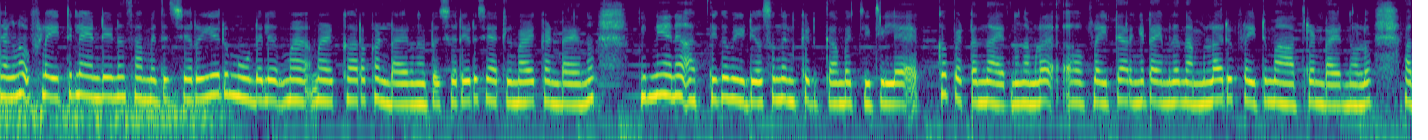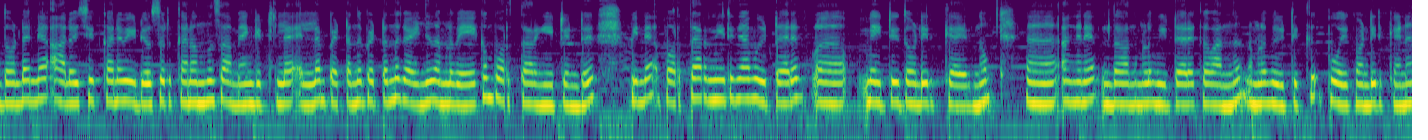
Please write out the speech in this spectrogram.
ഞങ്ങൾ ഫ്ലൈറ്റ് ലാൻഡ് ചെയ്യുന്ന സമയത്ത് ചെറിയൊരു മൂടൽ മഴക്കാറൊക്കെ ഉണ്ടായിരുന്നു കേട്ടോ. ചെറിയൊരു ചാറ്റൽ മഴയൊക്കെ ഉണ്ടായിരുന്നു. പിന്നെ ഞാൻ അധിക വീഡിയോസൊന്നും എനിക്ക് എടുക്കാൻ പറ്റിയിട്ടില്ല. ഒക്കെ പെട്ടെന്നായിരുന്നു. നമ്മൾ ഫ്ലൈറ്റ് ഇറങ്ങിയ ടൈമിൽ നമ്മളൊരു ഫ്ലൈറ്റ് മാത്രമേ ഉണ്ടായിരുന്നുള്ളൂ. അതുകൊണ്ട് തന്നെ ആലോചിക്കാനോ വീഡിയോസ് എടുക്കാനോ ഒന്നും സമയം കിട്ടില്ല. എല്ലാം പെട്ടെന്ന് പെട്ടെന്ന് കഴിഞ്ഞ് നമ്മൾ വേഗം പുറത്തിറങ്ങിയിട്ടുണ്ട്. പിന്നെ പുറത്തിറങ്ങിയിട്ട് ഞാൻ വീട്ടുകാരെ വെയിറ്റ് ചെയ്തുകൊണ്ടിരിക്കുകയായിരുന്നു അങ്ങനെ എന്താ നമ്മൾ വീട്ടുകാരൊക്കെ വന്ന് നമ്മൾ വീട്ടിലേക്ക് പോയിക്കൊണ്ടിരിക്കുകയാണ്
